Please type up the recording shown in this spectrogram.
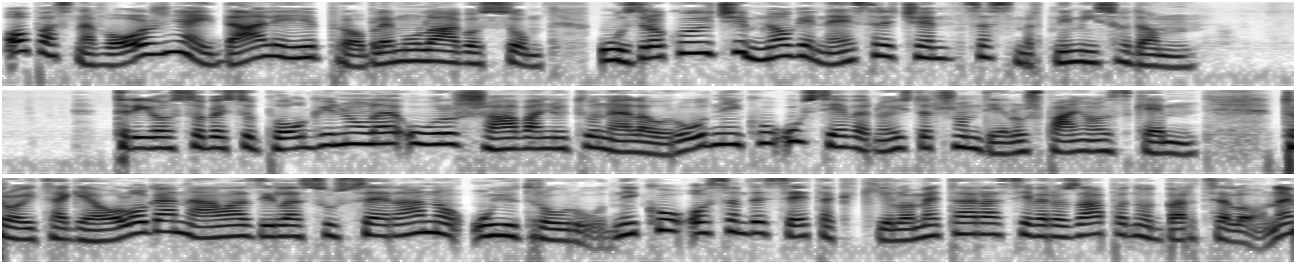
opasna vožnja i dalje je problem u Lagosu, uzrokujući mnoge nesreće sa smrtnim ishodom. Tri osobe su poginule u urušavanju tunela u Rudniku u sjevernoistočnom dijelu Španjolske. Trojica geologa nalazila su se rano ujutro u Rudniku, 80 km sjeverozapadno od Barcelone,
